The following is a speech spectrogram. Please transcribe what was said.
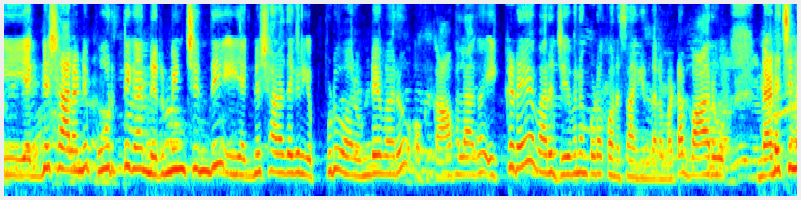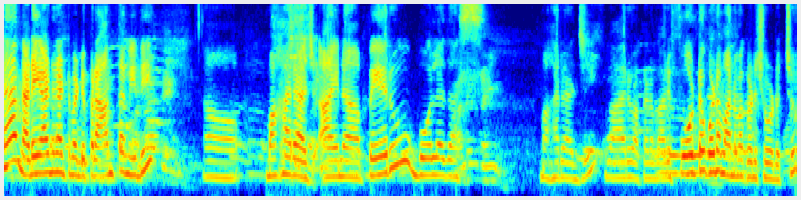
ఈ యజ్ఞశాలని పూర్తిగా నిర్మించింది. ఈ యజ్ఞశాల దగ్గర ఎప్పుడు వారు ఉండేవారు. ఒక కాపలాగా ఇక్కడే వారి జీవనం కూడా కొనసాగింది అనమాట వారు నడిచిన నడయాడినటువంటి ప్రాంతం ఇది. ఆ, మహారాజ్ ఆయన పేరు బోలదాస్ మహారాజీ వారు అక్కడ వారి ఫోటో కూడా మనం అక్కడ చూడొచ్చు.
